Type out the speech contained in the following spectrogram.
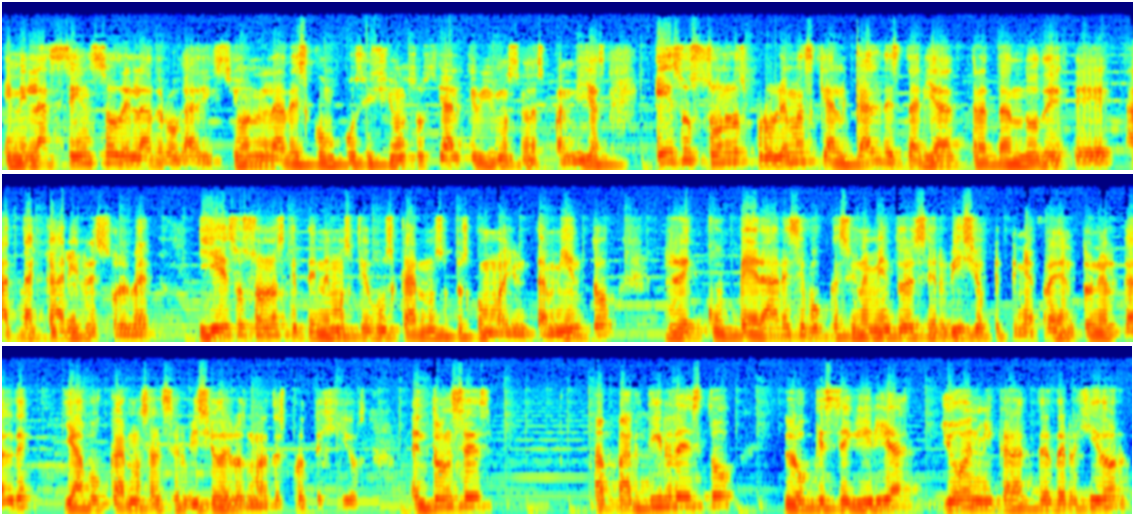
en el ascenso de la drogadicción, la descomposición social que vivimos en las pandillas. Esos son los problemas que alcalde estaría tratando de, atacar y resolver. Y esos son los que tenemos que buscar nosotros como ayuntamiento, recuperar ese vocacionamiento de servicio que tenía Fray Antonio Alcalde y abocarnos al servicio de los más desprotegidos. Entonces, a partir de esto, lo que seguiría, yo en mi carácter de regidor,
